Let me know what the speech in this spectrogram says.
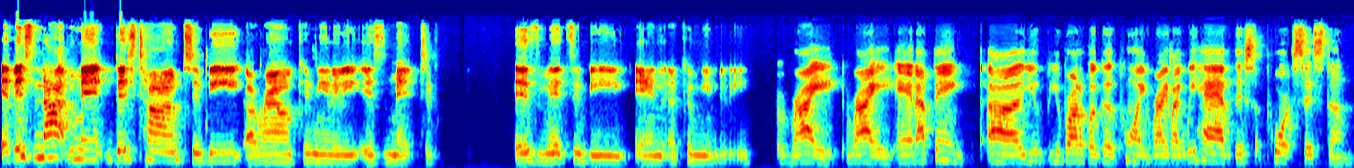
if it's not meant this time to be around community, it's meant to is meant to be in a community. Right, right. And I think uh, you you brought up a good point, right? Like we have this support system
